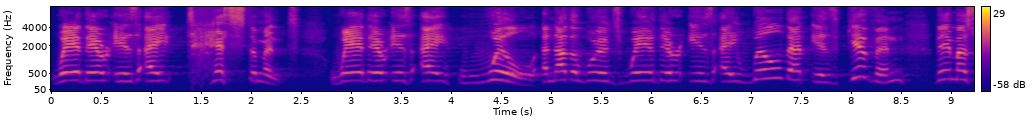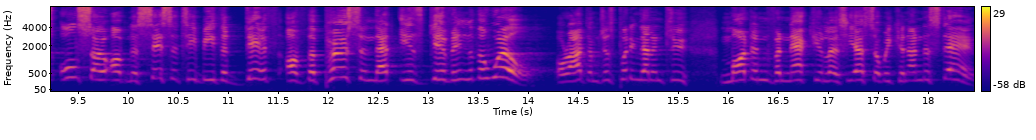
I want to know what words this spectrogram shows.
where there is a testament, where there is a will. In other words, where there is a will that is given, there must also of necessity be the death of the person that is giving the will. All right, I'm just putting that into modern vernaculars here so we can understand.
